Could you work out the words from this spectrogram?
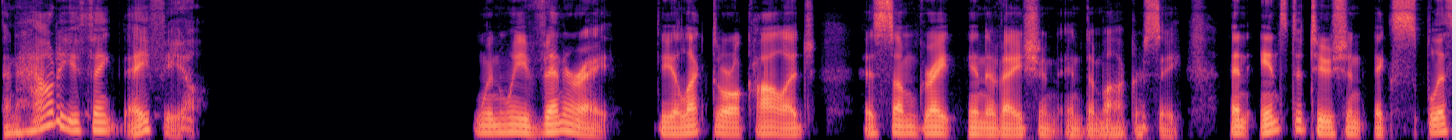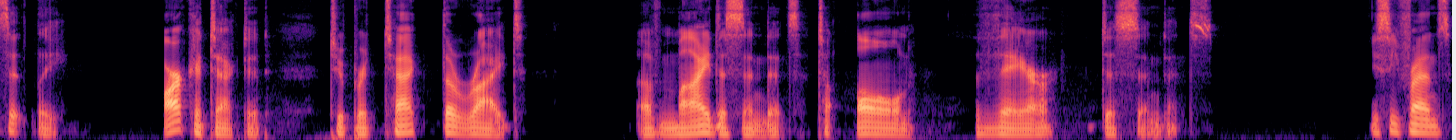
And how do you think they feel when we venerate the Electoral College as some great innovation in democracy, an institution explicitly architected to protect the right of my descendants to own their descendants. You see, friends,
